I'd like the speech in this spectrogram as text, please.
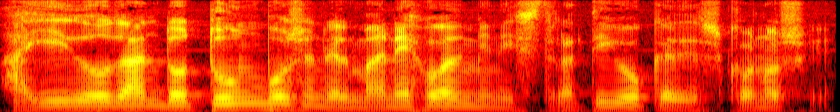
Ha ido dando tumbos en el manejo administrativo que desconoce,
